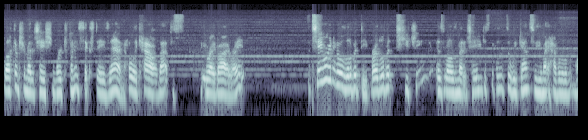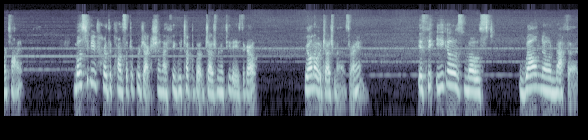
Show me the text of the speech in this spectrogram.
welcome to meditation. We're 26 days in. Holy cow, that just flew right by, right? Today we're going to go a little bit deeper, a little bit teaching as well as meditating, just because it's a weekend, so you might have a little bit more time. Most of you have heard the concept of projection. I think we talked about judgment a few days ago. We all know what judgment is, right? It's the ego's most well known method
